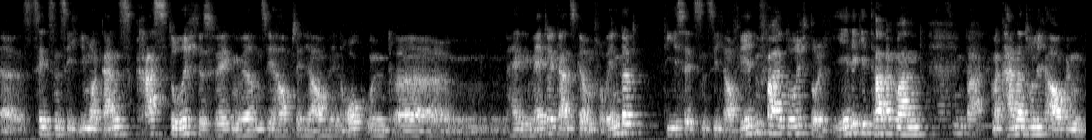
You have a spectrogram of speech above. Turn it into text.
äh, setzen sich immer ganz krass durch. Deswegen werden sie hauptsächlich auch in Rock und äh, Heavy Metal ganz gern verwendet. Die setzen sich auf jeden Fall durch, durch jede Gitarrenwand. Man kann natürlich auch in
